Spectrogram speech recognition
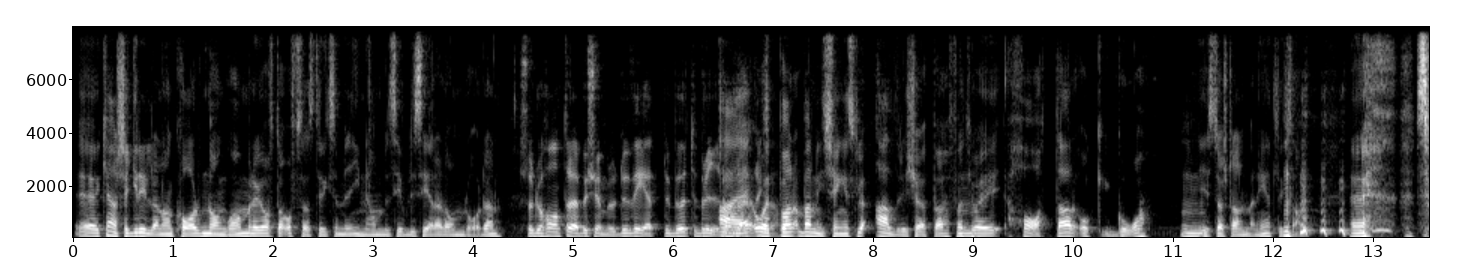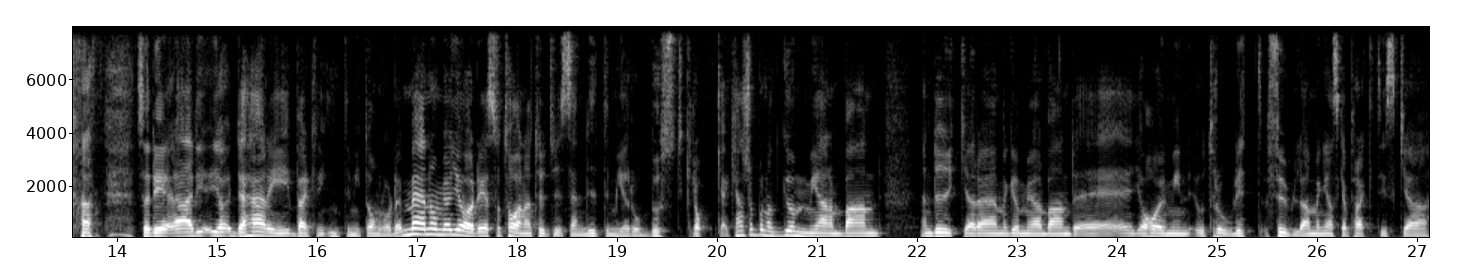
Eh, kanske grilla någon korv någon gång, men det är ofta, oftast liksom inom civiliserade områden. Så du har inte det här bekymret, du vet, du behöver inte bry dig om Nej, det. och ett Liksom. par vandringskängor skulle jag aldrig köpa för att Mm. jag hatar att gå i största allmänhet. Liksom. Eh, så att, så det, är- det, jag, det här är verkligen inte mitt område. Men om jag gör det så tar jag naturligtvis en lite mer robust klocka. Kanske på något gummiarmband, en dykare med gummiarmband. Eh, Jag har ju min otroligt fula men ganska praktiska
